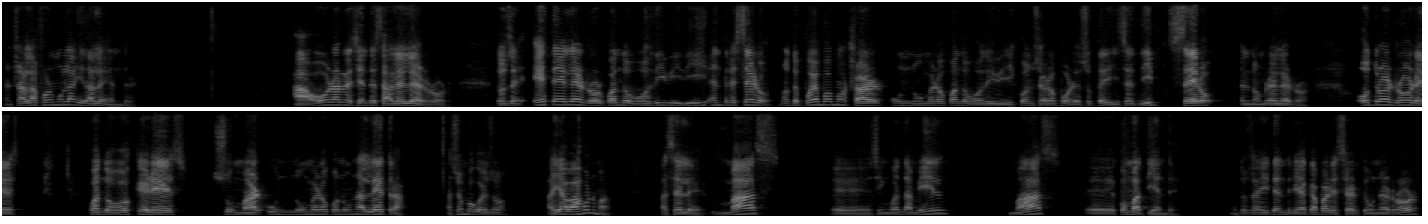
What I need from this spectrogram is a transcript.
Entrar a la fórmula y darle enter. Ahora recién te sale el error. Entonces, este es el error cuando vos dividís entre cero. No te puede mostrar un número cuando vos dividís con cero, por eso te dice div cero el nombre del error. Otro error es cuando vos querés sumar un número con una letra. Hace un poco eso. Ahí abajo nomás. Hacerle más eh, 50 mil más eh, combatiente. Entonces ahí tendría que aparecerte un error,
